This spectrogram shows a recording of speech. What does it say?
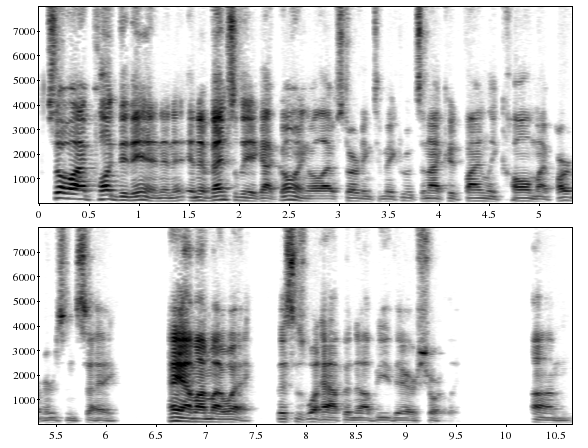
So I plugged it in and, and eventually it got going while I was starting to make routes. And I could finally call my partners and say, Hey, I'm on my way. This is what happened. I'll be there shortly. Um,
